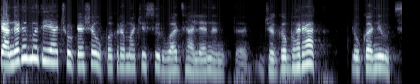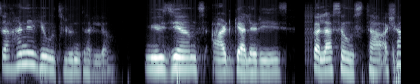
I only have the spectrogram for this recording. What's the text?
कॅनडामध्ये या छोट्याशा उपक्रमाची सुरुवात झाल्यानंतर जगभरात लोकांनी उत्साहाने हे उचलून धरलं. म्युझियम्स आर्ट गॅलरीज कला संस्था अशा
